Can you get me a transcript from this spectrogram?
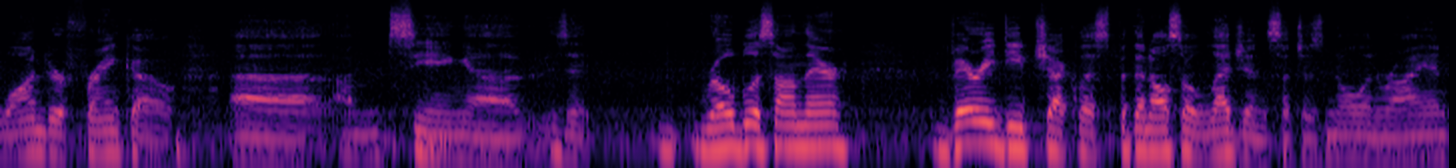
Wander Franco, uh, I'm seeing, uh, is it Robles on there? very deep checklist, but then also legends such as Nolan Ryan.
